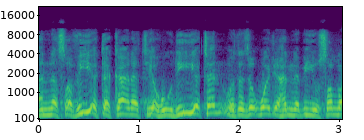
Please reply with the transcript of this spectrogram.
أن صفية كانت يهودية وتزوجها النبي صلى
